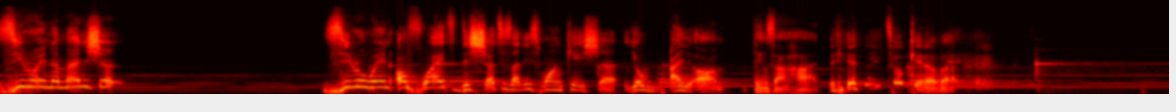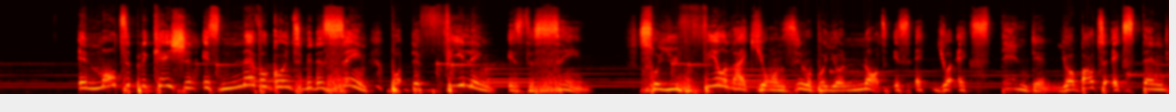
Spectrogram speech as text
Zero in a mansion. Zero wearing off white. The shirt is at least 1K shirt. Yo, I, um, things are hard. talking about? In multiplication, it's never going to be the same, but the feeling is the same. So you feel like you're on zero, but you're not. It's you're extending. You're about to extend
